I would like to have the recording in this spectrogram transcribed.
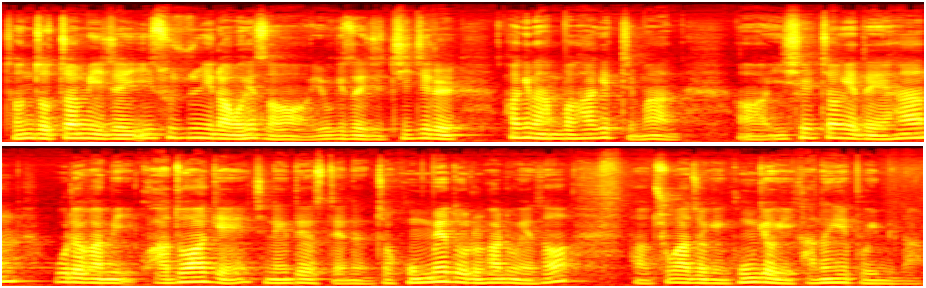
전 저점이 이제 이 수준이라고 해서 여기서 이제 지지를 확인을 한번 하겠지만 어, 이 실적에 대한 우려감이 과도하게 진행되었을 때는 저 공매도를 활용해서 어, 추가적인 공격이 가능해 보입니다.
